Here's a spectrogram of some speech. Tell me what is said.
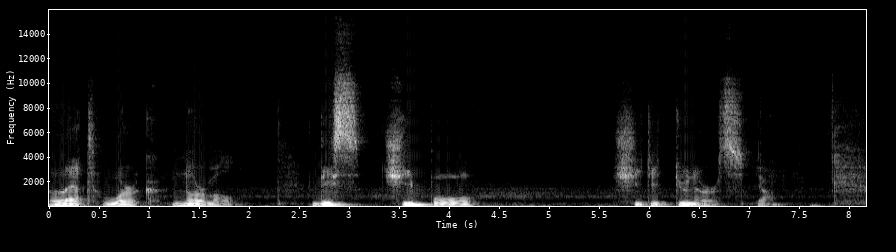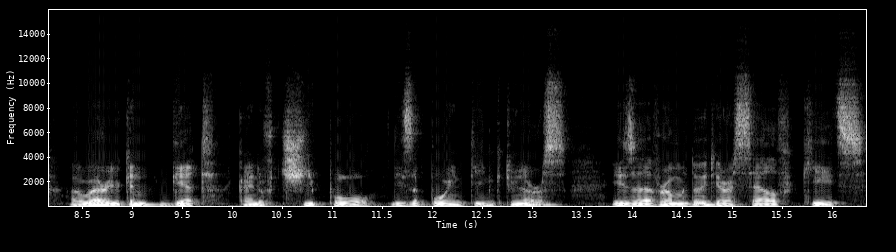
let work normal these cheapo shitty tuners, yeah, uh, where you can get kind of cheapo, disappointing tuners is uh, from do-it-yourself kits.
